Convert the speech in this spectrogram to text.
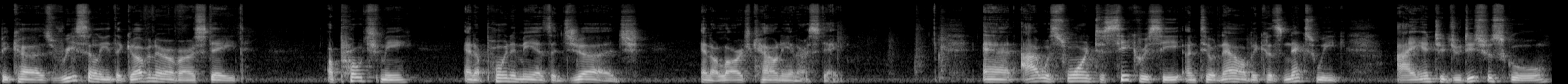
because recently the governor of our state approached me and appointed me as a judge in a large county in our state. And I was sworn to secrecy until now because next week I enter judicial school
